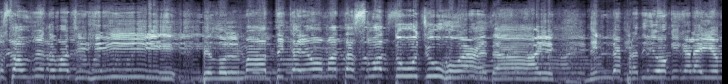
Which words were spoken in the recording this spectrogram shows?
തുസവ്വിദ് വജ്ഹി ബിളുൽമാതിക യൗമ തസ്വദ്ദു വജൂഹു അഅദായിക് നിന്റെ പ്രതിയോഗികളെയും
